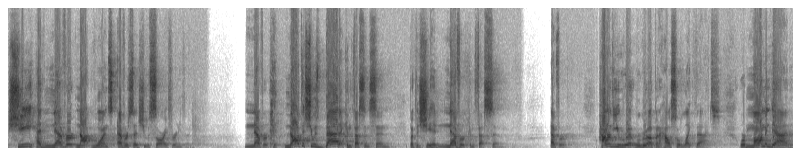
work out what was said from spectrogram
she had never, not once, ever said she was sorry for anything. Never. Not that she was bad at confessing sin, but that she had never confessed sin. Ever. How many of you grew up in a household like that? Where mom and dad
